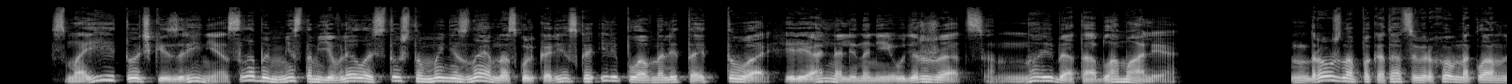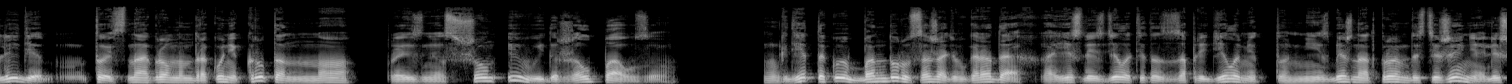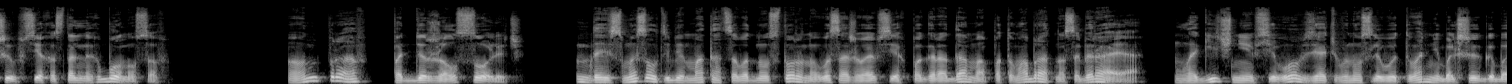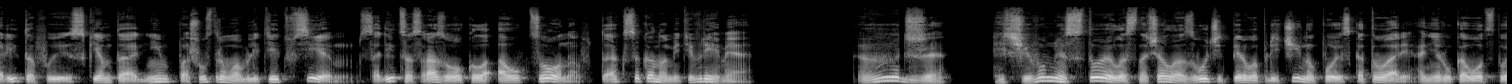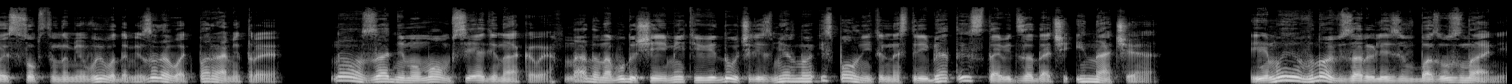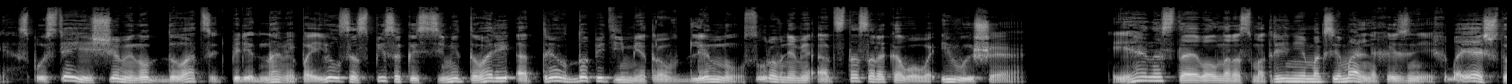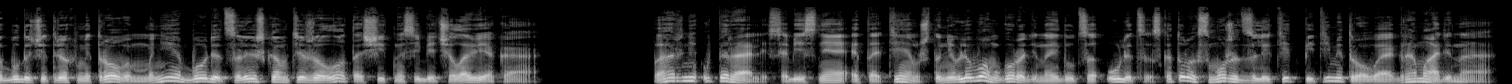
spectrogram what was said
С моей точки зрения, слабым местом являлось то, что мы не знаем, насколько резко или плавно летает тварь, и реально ли на ней удержаться, но ребята обломали. Дружно покататься верхом на клан Лиди, то есть на огромном драконе, круто, но... произнес Шон и выдержал паузу. Где такую бандуру сажать в городах? А если сделать это за пределами, то неизбежно откроем достижения, лишив всех остальных бонусов. Он прав, поддержал Солич. Да и смысл тебе мотаться в одну сторону, высаживая всех по городам, а потом обратно собирая? Логичнее всего взять выносливую тварь небольших габаритов и с кем-то одним по-шустрому облететь все, садиться сразу около аукционов, так сэкономите время. Вот же! И чего мне стоило сначала озвучить первопричину поиска твари, а не руководствуясь собственными выводами задавать параметры? Но задним умом все одинаковы. Надо на будущее иметь в виду чрезмерную исполнительность ребят и ставить задачи иначе. И мы вновь зарылись в базу знаний. Спустя еще минут двадцать перед нами появился список из семи тварей от трех до пяти метров в длину с уровнями от 140 и выше. Я настаивал на рассмотрении максимальных из них, боясь, что, будучи трехметровым, мне будет слишком тяжело тащить на себе человека. Парни упирались, объясняя это тем, что не в любом городе найдутся улицы, с которых сможет залететь пятиметровая громадина.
